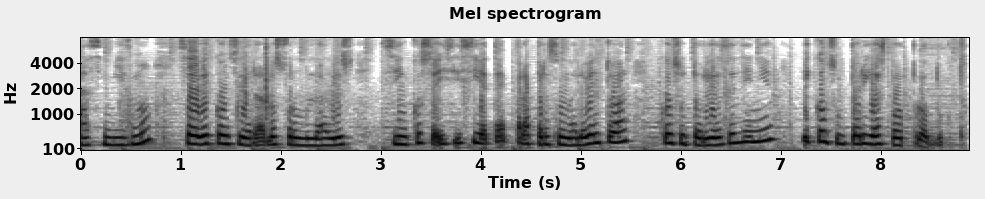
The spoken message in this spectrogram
Asimismo, se debe considerar los formularios 5, 6 y 7 para personal eventual, consultorías de línea y consultorías por producto.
